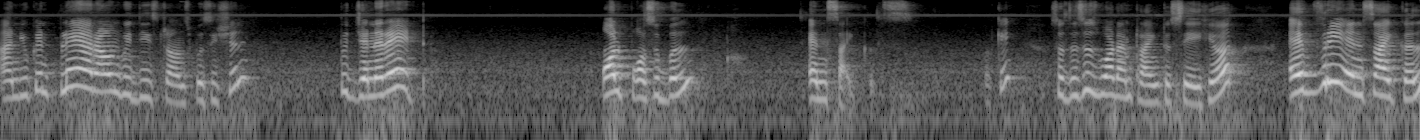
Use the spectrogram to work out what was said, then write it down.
and you can play around with these transposition to generate all possible n cycles. Okay. So, this is what I am trying to say here. Every n cycle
